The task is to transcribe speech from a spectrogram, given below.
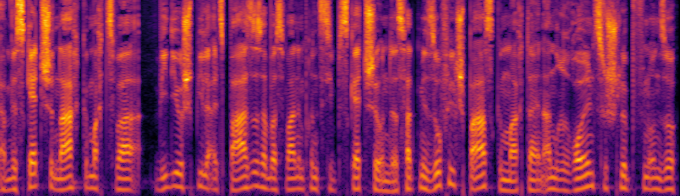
haben wir Sketche nachgemacht, zwar Videospiele als Basis, aber es waren im Prinzip Sketche und das hat mir so viel Spaß gemacht, da in andere Rollen zu schlüpfen und so.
